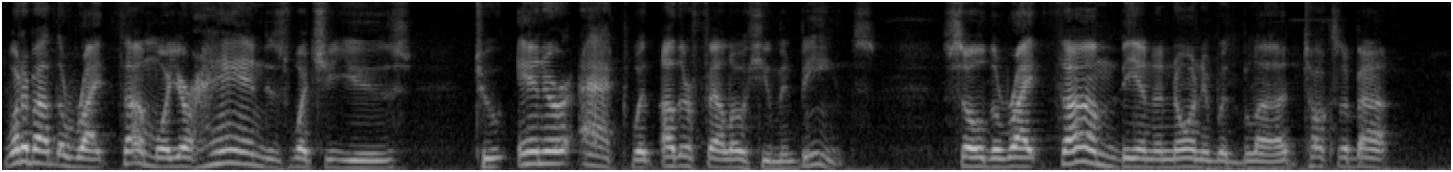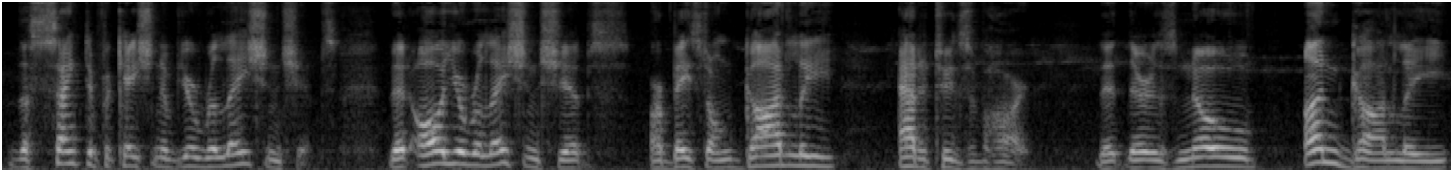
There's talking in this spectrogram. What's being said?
What about the right thumb? Well, your hand is what you use to interact with other fellow human beings. So the right thumb being anointed with blood talks about the sanctification of your relationships, that all your relationships are based on godly attitudes of heart, that there is no ungodly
